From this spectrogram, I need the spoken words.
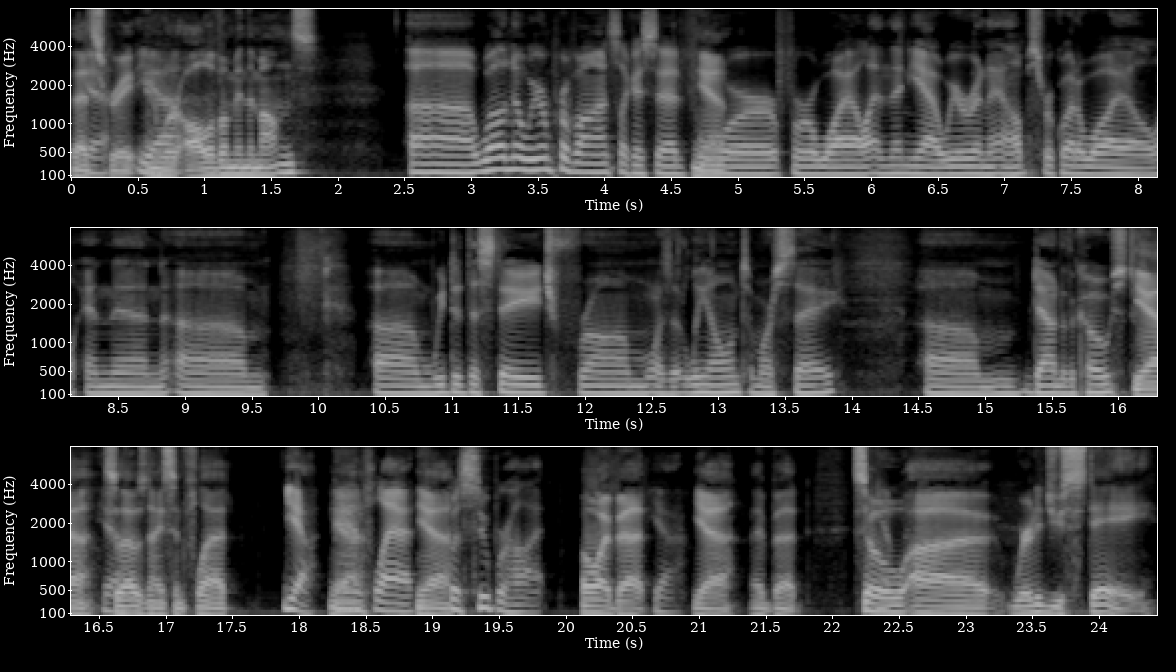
That's yeah, great. Yeah. And were all of them in the mountains? Uh, well, no, we were in Provence, like I said, for Yeah. for a while, and then yeah, we were in the Alps for quite a while, and then um, um, we did the stage from was it Lyon to Marseille, um, down to the coast. Yeah. Yeah. So that was nice and flat. yeah, Yeah. and flat, Yeah. but super hot. Oh, I bet. Yeah. Yeah, I bet. So, uh, where did you stay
